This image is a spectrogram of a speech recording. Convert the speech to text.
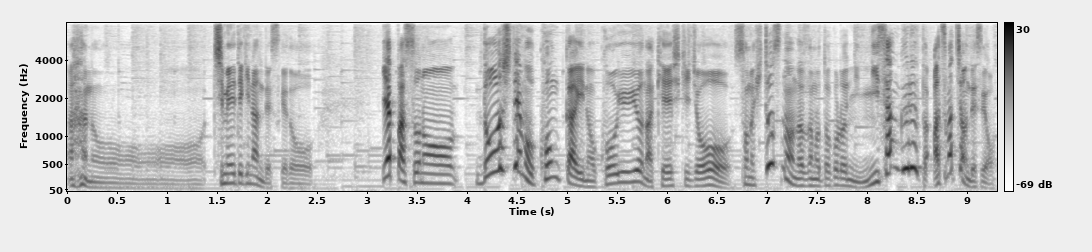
あのー、致命的なんですけどやっぱそのどうしても今回のこういうような形式上その1つの謎のところに23グループ集まっちゃうんですよ。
